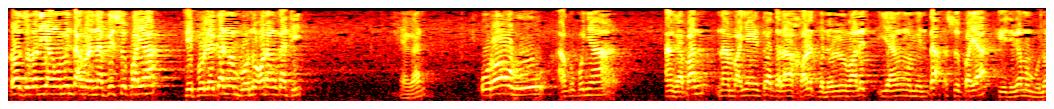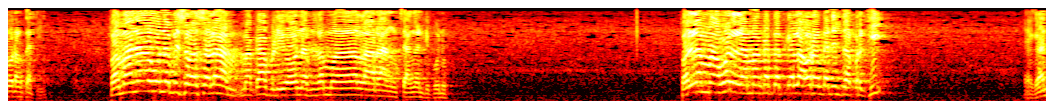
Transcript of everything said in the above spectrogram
rajul tadi yang meminta kepada Nabi supaya dibolehkan membunuh orang tadi. Ya kan? Urahu, aku punya anggapan nampaknya itu adalah Khalid bin Walid yang meminta supaya diizinkan membunuh orang tadi. Famanahu Nabi SAW, maka beliau Nabi SAW melarang jangan dibunuh. Falamma walla maka tatkala orang tadi sudah pergi, ya kan?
